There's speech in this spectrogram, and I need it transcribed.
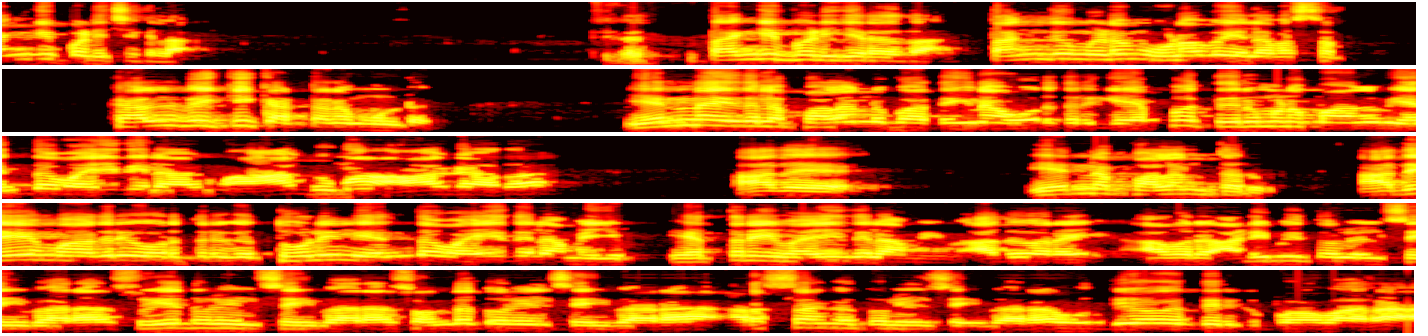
தங்கி படிச்சுக்கலாம். தங்கி படிக்கிறது தான் தங்குமிடம் உணவு இலவசம். கல்விக்கு கட்டணம் உண்டு. என்ன இதுல பலன்னு பாத்தீங்கன்னா ஒருத்தருக்கு எப்ப திருமணம் ஆகும் எந்த வயதில் ஆகும் ஆகுமா ஆகாதா? அது என்ன பலன் தரும்? அதே மாதிரி ஒருத்தருக்கு தொழில் எந்த வயதில் அமையும்? எத்தனை வயதில் அமையும்? அதுவரை அவர் அடிமை தொழில் செய்வாரா சுய தொழில் செய்வாரா சொந்த தொழில் செய்வாரா அரசாங்க தொழில் செய்வாரா உத்தியோகத்திற்கு போவாரா?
